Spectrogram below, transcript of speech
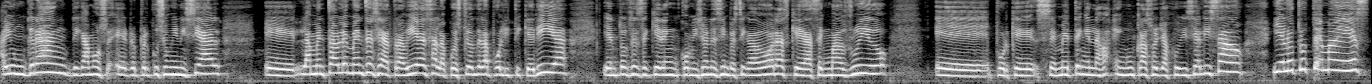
Hay un gran, digamos, eh, repercusión inicial. lamentablemente se atraviesa la cuestión de la politiquería y entonces se quieren comisiones investigadoras que hacen más ruido. Eh, porque se meten en, en un caso ya judicializado. Y el otro tema es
